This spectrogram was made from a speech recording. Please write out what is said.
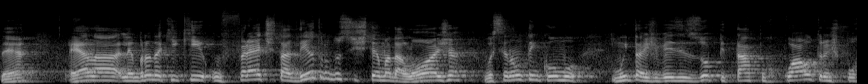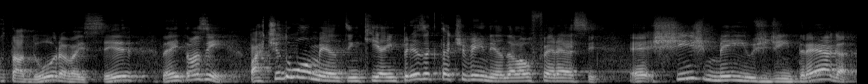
né? Ela, lembrando aqui que o frete está dentro do sistema da loja, você não tem como muitas vezes optar por qual transportadora vai ser, né? Então assim, a partir do momento em que a empresa que está te vendendo ela oferece é, X meios de entrega,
